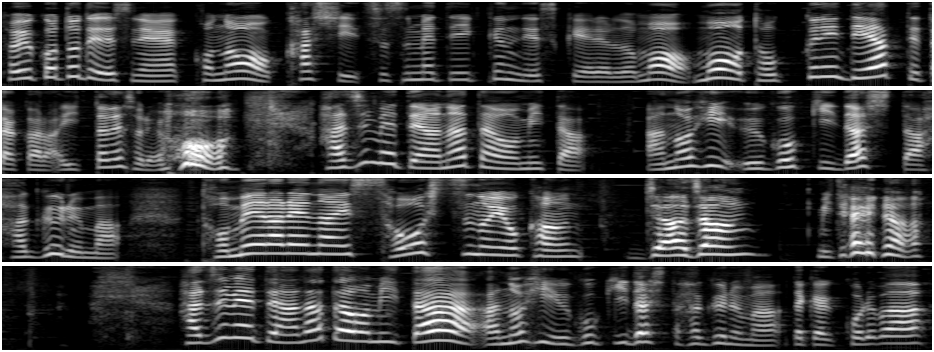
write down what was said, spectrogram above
ということでですねこの歌詞進めていくんですけれどももうとっくに出会ってたから言ったねそれ。もう初めてあなたを見た。あの日動き出した歯車。止められない喪失の予感。じゃじゃんみたいな。初めてあなたを見たあの日動き出した歯車。だからこれは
